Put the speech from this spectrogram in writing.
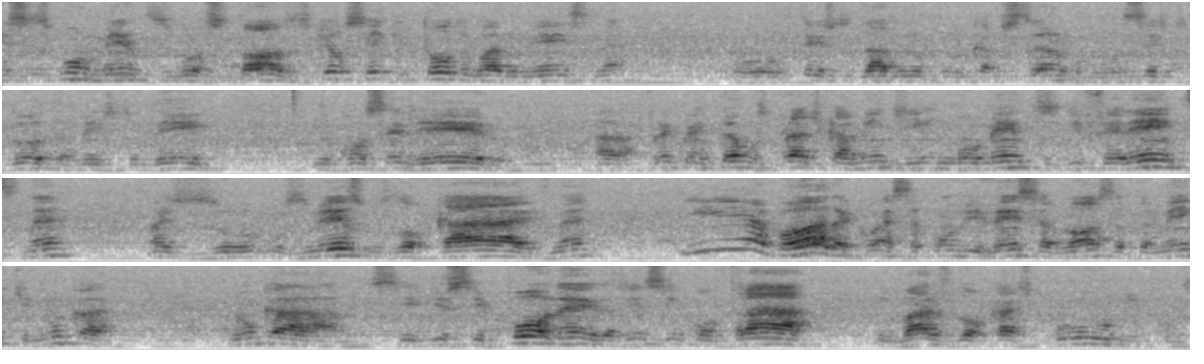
esses momentos gostosos, que eu sei que todo guarulhense, né? Eu tenho estudado no, no Capistano, como você estudou, também estudei no Conselheiro, ah, frequentamos praticamente em momentos diferentes, né? mas o, os mesmos locais, né? E agora com essa convivência nossa também, que nunca, nunca se dissipou, né? A gente se encontrar em vários locais públicos,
